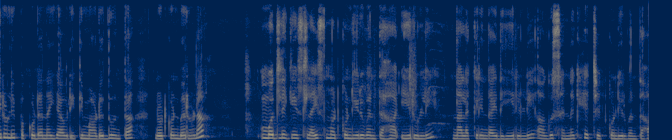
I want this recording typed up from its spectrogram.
ಈರುಳ್ಳಿ ಪಕೋಡನ ಯಾವ ರೀತಿ ಮಾಡೋದು ಅಂತ ನೋಡ್ಕೊಂಡು ಬರೋಣ. ಮೊದಲಿಗೆ ಸ್ಲೈಸ್ ಮಾಡ್ಕೊಂಡಿರುವಂತಹ ಈರುಳ್ಳಿ. ನಾಲ್ಕರಿಂದ ಐದು ಈರುಳ್ಳಿ ಹಾಗೂ ಸಣ್ಣಗೆ ಹೆಚ್ಚಿಟ್ಕೊಂಡಿರುವಂತಹ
